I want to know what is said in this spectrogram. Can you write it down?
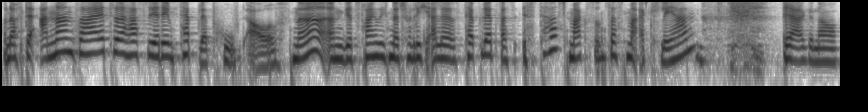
Und auf der anderen Seite hast du ja den FabLab-Hut auf. Ne? Und jetzt fragen sich natürlich alle, FabLab, was ist das? Magst du uns das mal erklären? Ja, genau.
